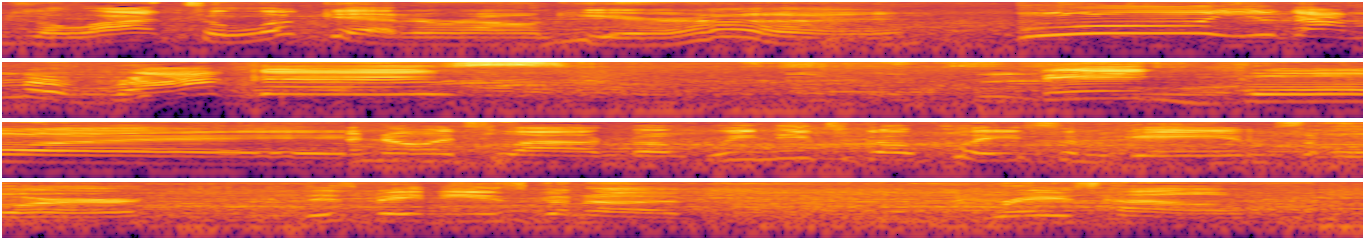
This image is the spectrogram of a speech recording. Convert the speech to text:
There's a lot to look at around here, huh? Ooh, you got maracas. Big boy. I know it's loud, but we need to go play some games or this baby is gonna raise hell.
